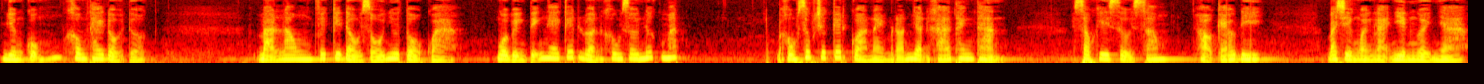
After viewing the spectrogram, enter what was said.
Nhưng cũng không thay đổi được. Bà Long với cái đầu dối như tổ quả, Ngồi bình tĩnh nghe kết luận không rơi nước mắt. Bà không xúc trước kết quả này Mà đón nhận khá thanh thản. Sau khi xử xong, Họ kéo đi. Bà chỉ ngoảnh lại nhìn người nhà.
